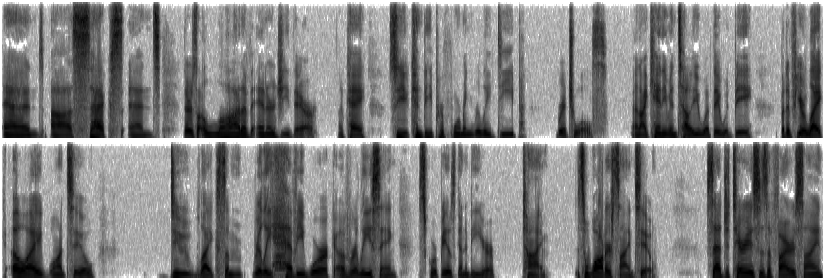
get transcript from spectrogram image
and uh, sex, and there's a lot of energy there. Okay. So you can be performing really deep rituals. And I can't even tell you what they would be. But if you're like, oh, I want to do like some really heavy work of releasing, Scorpio is going to be your time. It's a water sign too. Sagittarius is a fire sign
